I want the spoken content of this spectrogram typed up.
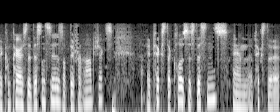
it compares the distances of different objects it picks the closest distance and it picks the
